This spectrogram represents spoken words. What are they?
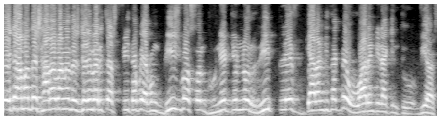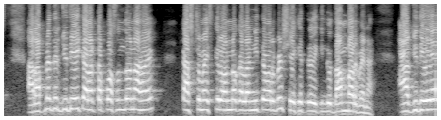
তো এটা আমাদের সারা বাংলাদেশ ডেলিভারি চার্জ ফ্রি থাকবে এবং বিশ বছর ঘুণের জন্য রিপ্লেস গ্যারান্টি থাকবে ওয়ারেন্টি না কিন্তু ভিউয়ার্স আর আপনাদের যদি এই কালারটা পছন্দ না হয় কাস্টমাইজ করে অন্য কালার নিতে পারবেন, সেক্ষেত্রে কিন্তু দাম বাড়বে না। আর যদি এই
